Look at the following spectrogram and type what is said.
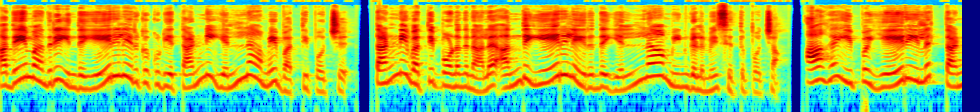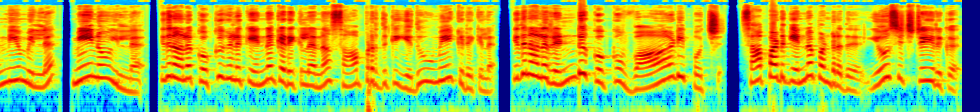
அதே மாதிரி இந்த ஏரியில இருக்கக்கூடிய தண்ணி எல்லாமே வத்தி போச்சு. தண்ணி வத்தி போனதுனால அந்த ஏரியில இருந்த எல்லா மீன்களுமே செத்து போச்சாம். ஆக இப்ப ஏரியில தண்ணியும் இல்ல மீனும் இல்ல. இதனால கொக்குகளுக்கு என்ன கிடைக்கலன்னா சாப்பிடறதுக்கு எதுவுமே கிடைக்கல. இதனால ரெண்டு கொக்கும் வாடி போச்சு. சாப்பாட்டுக்கு என்ன பண்றது? யோசிச்சுட்டே இருக்கு.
